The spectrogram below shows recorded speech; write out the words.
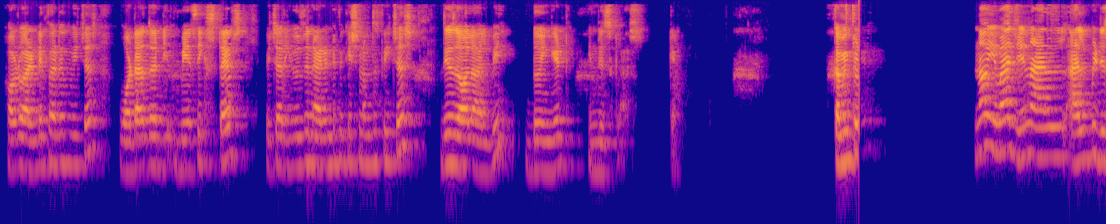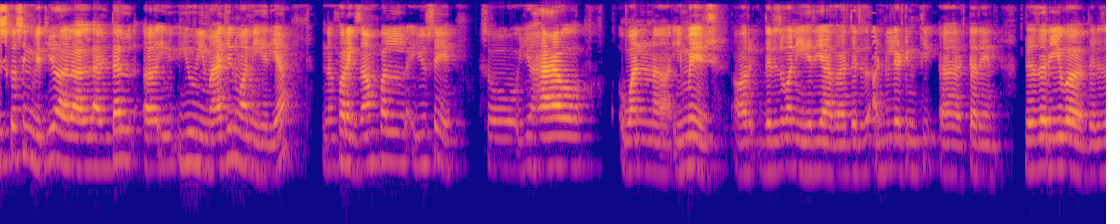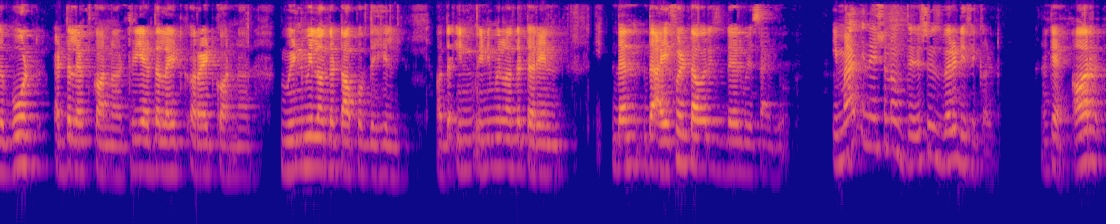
how to identify the features what are the basic steps which are used in identification of the features. This is all i'll be doing it in this class. Okay. Coming to now imagine i'll i'll be discussing with you i'll i'll, I'll tell uh, you, you imagine one area. Now for example you say so you have one uh, image or there is one area where there is undulating uh, terrain. There is a river there is a boat at the left corner tree at the right, right corner windmill on the top of the hill or the windmill on the terrain. Then the eiffel tower is there beside you. Imagination of this is very difficult. Okay? Or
